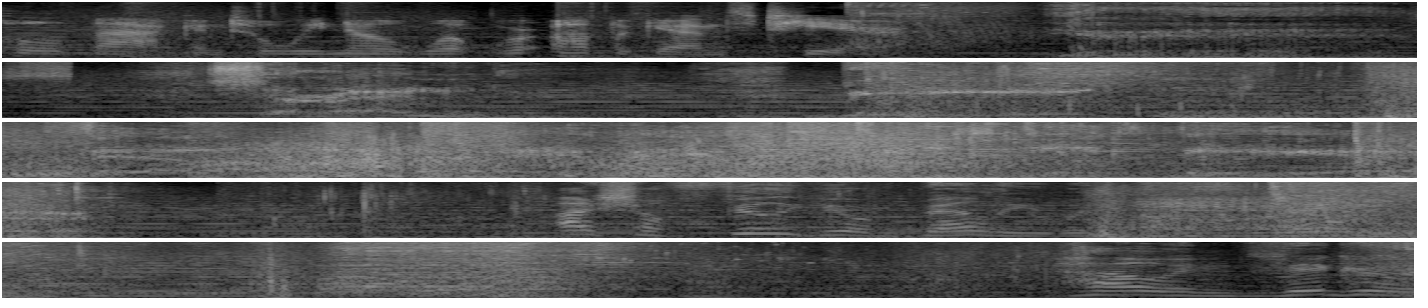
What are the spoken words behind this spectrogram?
pull back until we know what we're up against here. I shall fill your belly with my blade. How invigorating.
